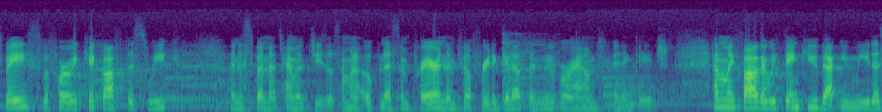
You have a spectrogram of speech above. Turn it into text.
space before we kick off this week and to spend that time with Jesus. I'm going to open us in prayer and then feel free to get up and move around and engage. Heavenly Father, we thank you that you meet us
